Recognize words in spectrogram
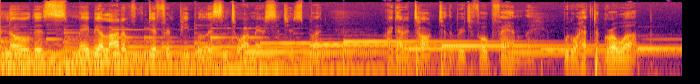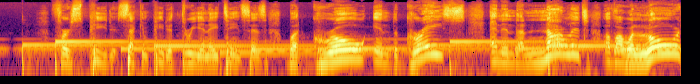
I know this maybe a lot of different people listen to our messages, but I got to talk to the Bridge of Hope family. We're going to have to grow up. First Peter, Second Peter 3 and 18 says, But grow in the grace and in the knowledge of our Lord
